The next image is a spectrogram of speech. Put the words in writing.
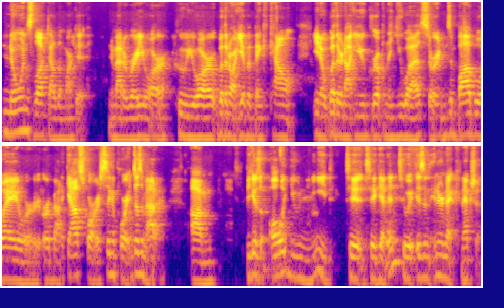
no one's locked out of the market, no matter where you are, who you are, whether or not you have a bank account, you know, whether or not you grew up in the U.S. or in Zimbabwe or or Madagascar or Singapore, it doesn't matter, um, because all you need to to get into it is an internet connection.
